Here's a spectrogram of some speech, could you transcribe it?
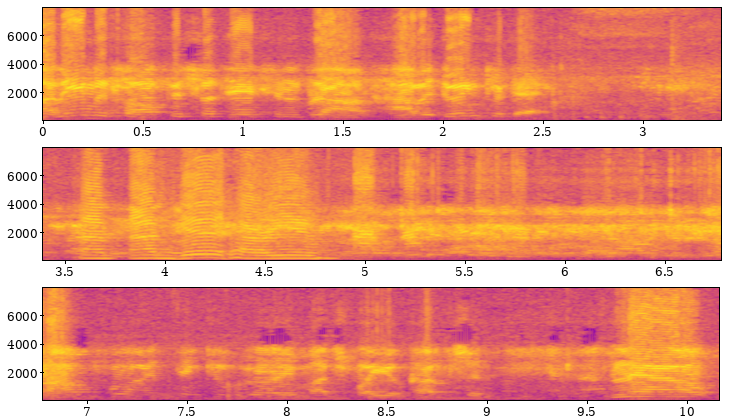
My name is Officer Jason Brown. How are we doing today? I'm, I'm good. How are you? I'm fine. Thank you very much for your concern. Now,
